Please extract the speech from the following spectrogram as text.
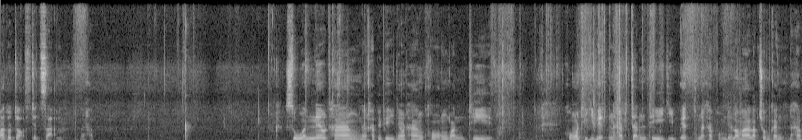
มาตัวเจาะเจ็ดสามนะครับส่วนแนวทางนะครับพี่ๆแนวทางของวันที่ ของวันที่ 21 นะครับ จันทร์ที่ 21 นะครับ ผมเดี๋ยวเรามารับชมกันนะครับ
